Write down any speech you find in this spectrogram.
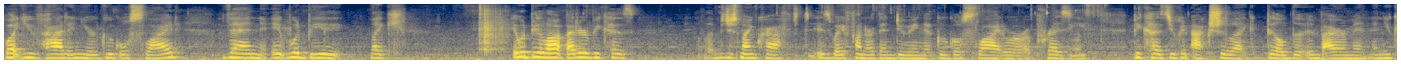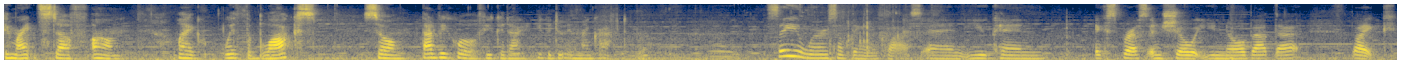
what you've had in your Google slide, then it would be like it would be a lot better because just Minecraft is way funner than doing a Google slide or a Prezi because you can actually like build the environment and you can write stuff um, like with the blocks. So that'd be cool if you could act- you could do it in Minecraft. Say you learn something in class and you can express and show what you know about that. Like,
